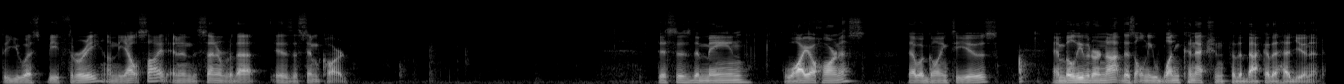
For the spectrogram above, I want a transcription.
the USB 3 on the outside, and in the center of that is the SIM card. This is the main wire harness that we're going to use. And believe it or not, there's only one connection for the back of the head unit.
